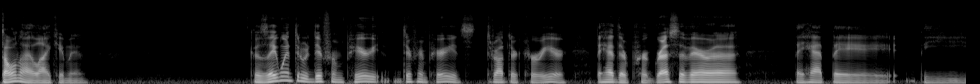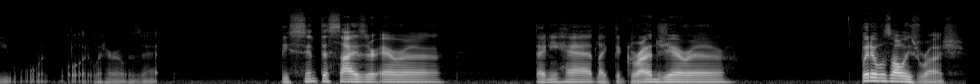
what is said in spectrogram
don't I like him in? Because they went through different period, different periods throughout their career. They had their progressive era. They had the the what, what, what era was that? The synthesizer era. Then you had like the grunge era. But it was always Rush.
